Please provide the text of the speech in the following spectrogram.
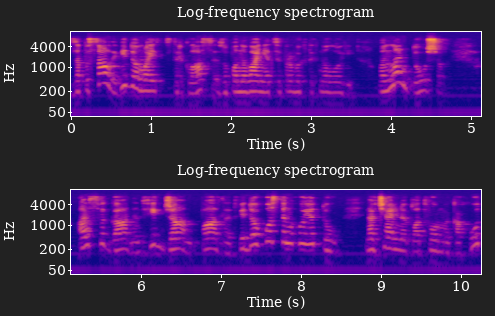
записали відеомайстер-класи з опанування цифрових технологій, онлайн-дошок, Answagaden, FigJam, Padlet, відеохостингу YouTube, навчальної платформи Kahoot,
